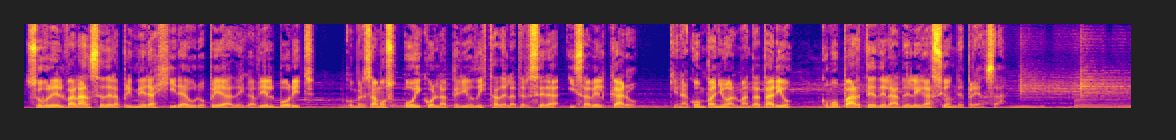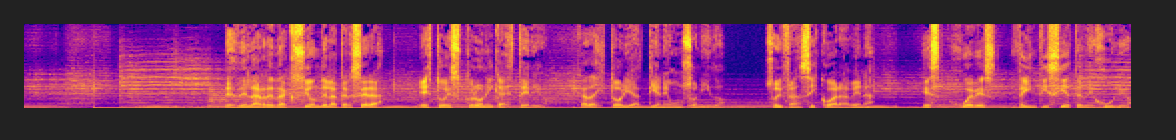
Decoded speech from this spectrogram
Sobre el balance de la primera gira europea de Gabriel Boric, conversamos hoy con la periodista de la tercera Isabel Caro, quien acompañó al mandatario como parte de la delegación de prensa. Desde la redacción de La Tercera, esto es Crónica Estéreo. Cada historia tiene un sonido. Soy Francisco Aravena. Es jueves 27 de julio.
